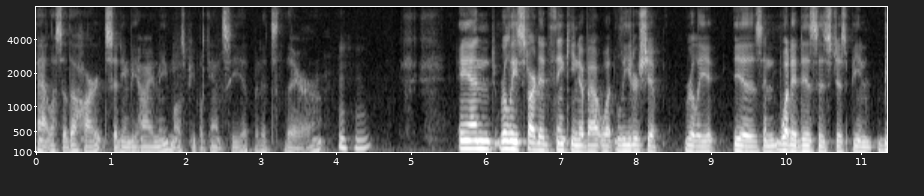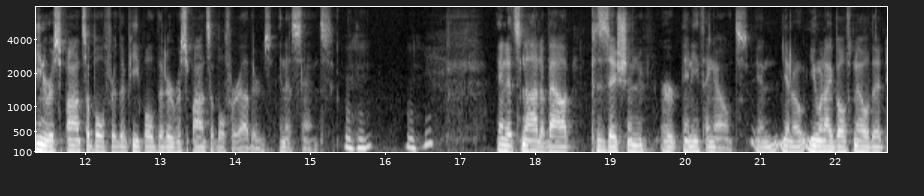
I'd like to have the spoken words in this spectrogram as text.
Atlas of the Heart, sitting behind me. Most people can't see it, but it's there. Mm-hmm. And really started thinking about what leadership really is, and what it is is just being being responsible for the people that are responsible for others, in a sense. Mm-hmm. Mm-hmm. And it's not about position or anything else. And you know, you and I both know that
